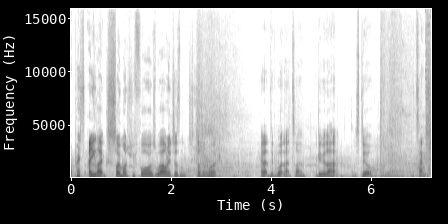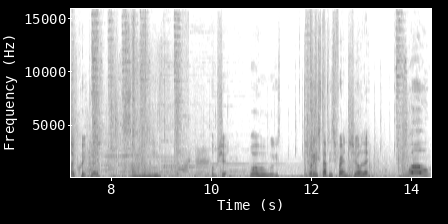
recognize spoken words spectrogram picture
I pressed A like so much before as well, and it doesn't just doesn't work. Okay, that did work that time. I'll give you that. But still, it attacks so quickly. It's so annoying. Oh shit. Whoa. He's, surely he stabbed his friend. Surely. Whoa!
